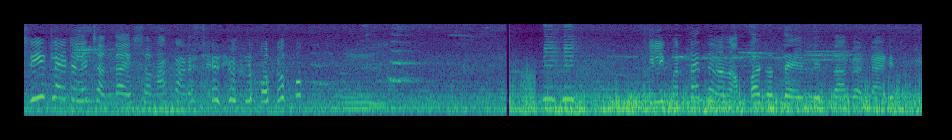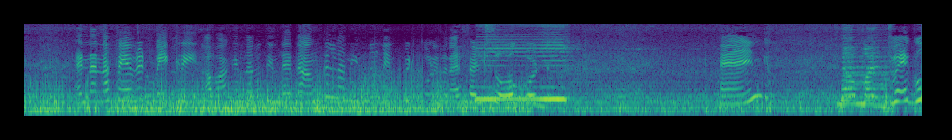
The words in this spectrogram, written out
ಸ್ಟ್ರೀಟ್ ಅಲ್ಲಿ ಚಂದ ಇಷ್ಟ ಚೆನ್ನಾಗಿ ಕಾಣಿಸ್ತಾ ಇದೀವಿ ನೋಡು. ಇಲ್ಲಿಗೆ ಬರ್ತಾ ಇದ್ದೆ ನನ್ನ ಅಪ್ಪ ಜೊತೆ ಇಲ್ಲಿದ್ದಾಗ ಡ್ಯಾಡಿ ಜೊತೆ. ಆ್ಯಂಡ್ ನನ್ನ ಫೇವ್ರೆಟ್ ಬೇಕ್ರಿ ಅವಾಗಿಂದನೂ ತಿಂತಾ ಇದ್ದೆ. ಅಂಕಲ್ ನಾನು ಇನ್ನೂ ನೆನ್ಪಿಟ್ಕೊಂಡಿದ್ದಾರೆ I felt so good and ನಾವು ಮದುವೆಗೂ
